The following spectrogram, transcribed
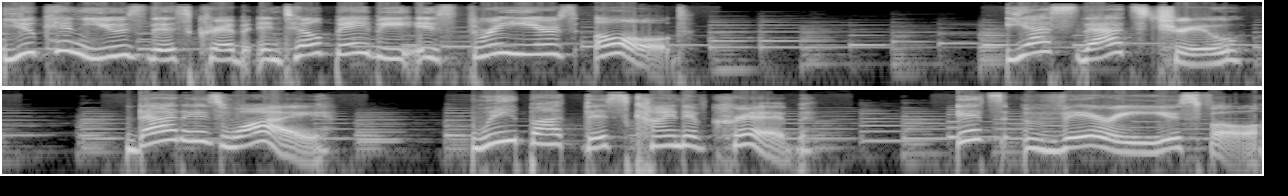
You can use this crib until baby is three years old. Yes, that's true. That is why. We bought this kind of crib. It's very useful.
